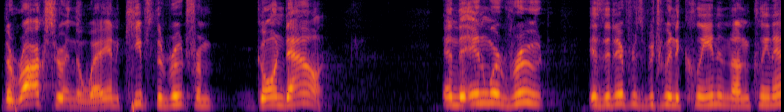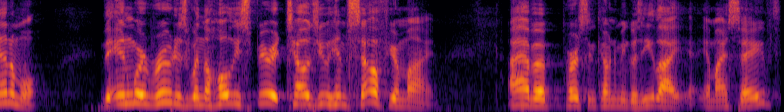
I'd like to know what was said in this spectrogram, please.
the rocks are in the way, and it keeps the root from going down. And the inward root is the difference between a clean and an unclean animal. The inward root is when the Holy Spirit tells you Himself you're mine. I have a person come to me and goes, Eli, am I saved?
